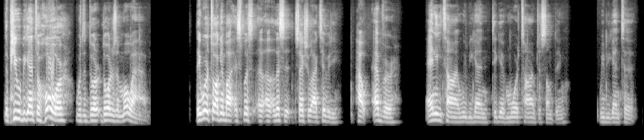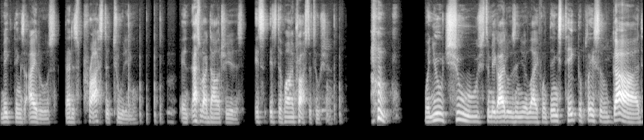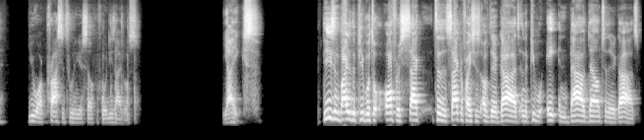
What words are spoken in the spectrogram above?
The people began to whore with the daughters of Moab. They were talking about explicit, uh, illicit sexual activity. However, anytime we begin to give more time to something, we begin to make things idols, that is prostituting. And that's what idolatry is. It's, it's divine prostitution. when you choose to make idols in your life, when things take the place of God, you are prostituting yourself before these idols. Yikes. These invited the people to offer sac- to the sacrifices of their gods, and the people ate and bowed down to their gods.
